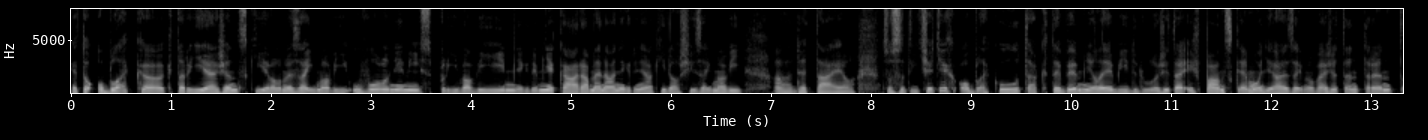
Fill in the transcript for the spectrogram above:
Je to oblek, který je ženský, je velmi zajímavý, uvolněný, splývavý, někdy měkká ramena, někdy nějaký další zajímavý detail. Co se týče těch obleků, tak ty by měly být důležité i v pánské modě. Je zajímavé, že ten trend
